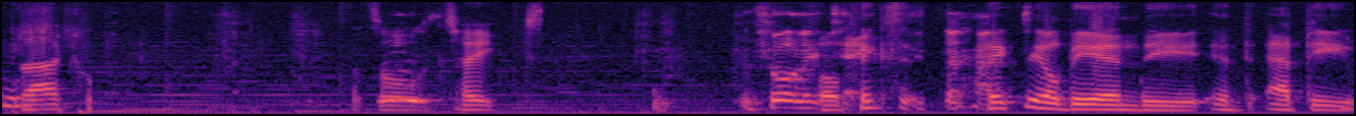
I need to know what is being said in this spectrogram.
Exactly. That's all it takes. That's all it Well, takes. Pixie, is the hat. Pixie will be in the in- at the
